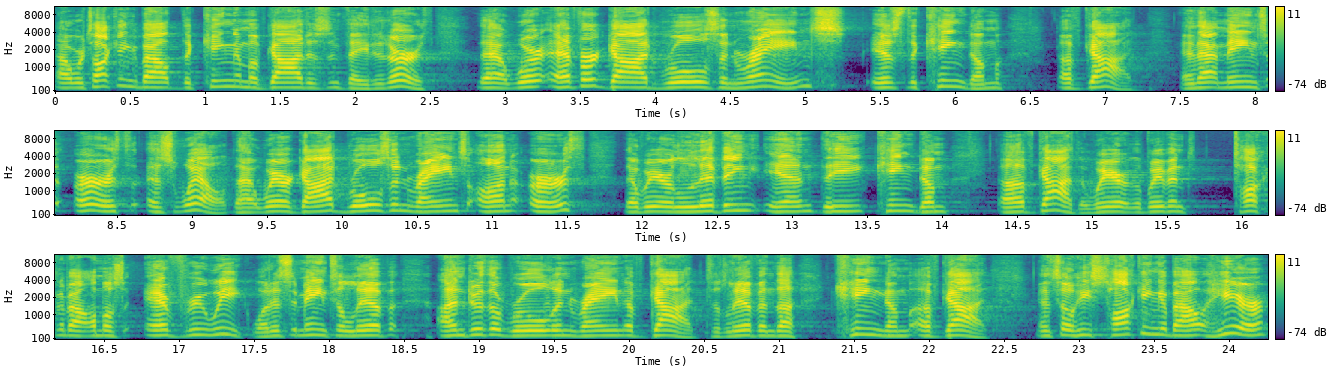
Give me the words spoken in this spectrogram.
Uh, we're talking about the kingdom of God has invaded earth, that wherever God rules and reigns is the kingdom of God. And that means earth as well, that where God rules and reigns on earth, that we are living in the kingdom of God. That we are, we've been talking about almost every week. What does it mean to live under the rule and reign of God, to live in the kingdom of God? And so he's talking about here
